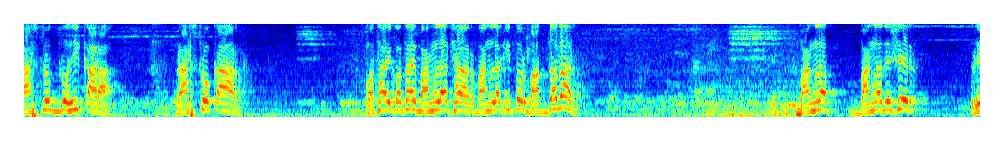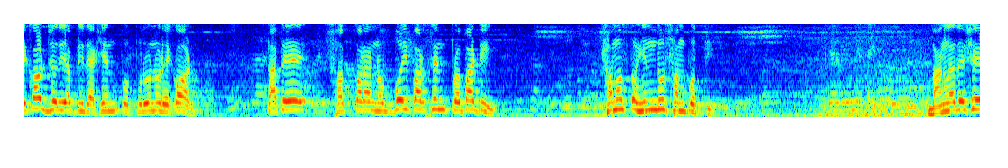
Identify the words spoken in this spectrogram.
রাষ্ট্রদ্রোহী কারা? রাষ্ট্র কার কথায় কথায় বাংলা ছাড়, বাংলা কি তোর বাপদাদার? বাংলা, বাংলাদেশের রেকর্ড যদি আপনি দেখেন পুরনো রেকর্ড, তাতে শতকরা নব্বই পার্সেন্ট প্রপার্টি সমস্ত হিন্দুর সম্পত্তি। বাংলাদেশে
